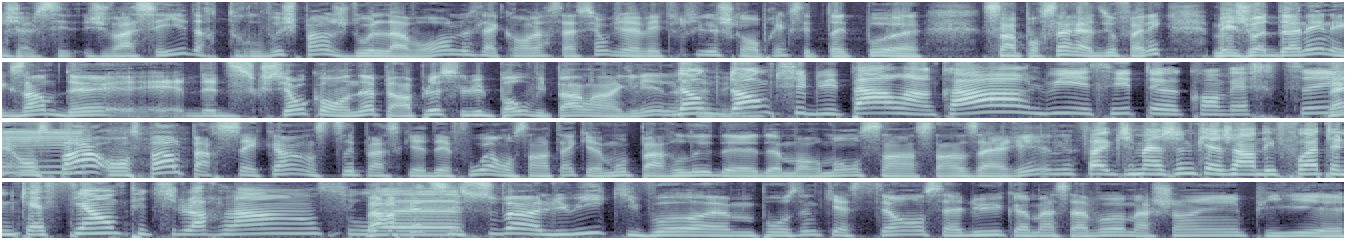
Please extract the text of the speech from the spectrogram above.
je, le sais- je vais essayer de retrouver, je pense que je dois l'avoir, là, la conversation que j'ai avec lui. là, je comprends que c'est peut-être pas euh, 100% radiophonique, mais je vais te donner un exemple de, euh, de discussion qu'on a. Puis en plus, lui, le pauvre, il parle anglais. là, Donc, fait- donc, tu lui parles encore, lui essaie de te convertir. Ben, on, se parle, on se parle par séquence, tu sais, parce que des fois, on s'entend que moi, parler de, de Mormon sans, sans arrêt. là. Fait que j'imagine que, genre, des fois, tu as une question, puis tu le relances. Ou, Ben, en fait, euh, c'est souvent lui qui va euh, me poser une question. Salut, comment ça va, machin. Puis euh,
